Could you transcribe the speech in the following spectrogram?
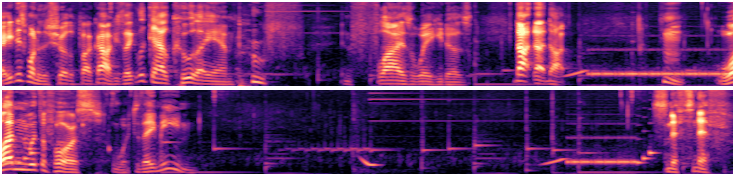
Yeah, he just wanted to show the fuck off. He's like, look how cool I am. Poof. And flies away he does. Dot, dot, dot. Hmm. One with the Force. What do they mean? Sniff, sniff.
